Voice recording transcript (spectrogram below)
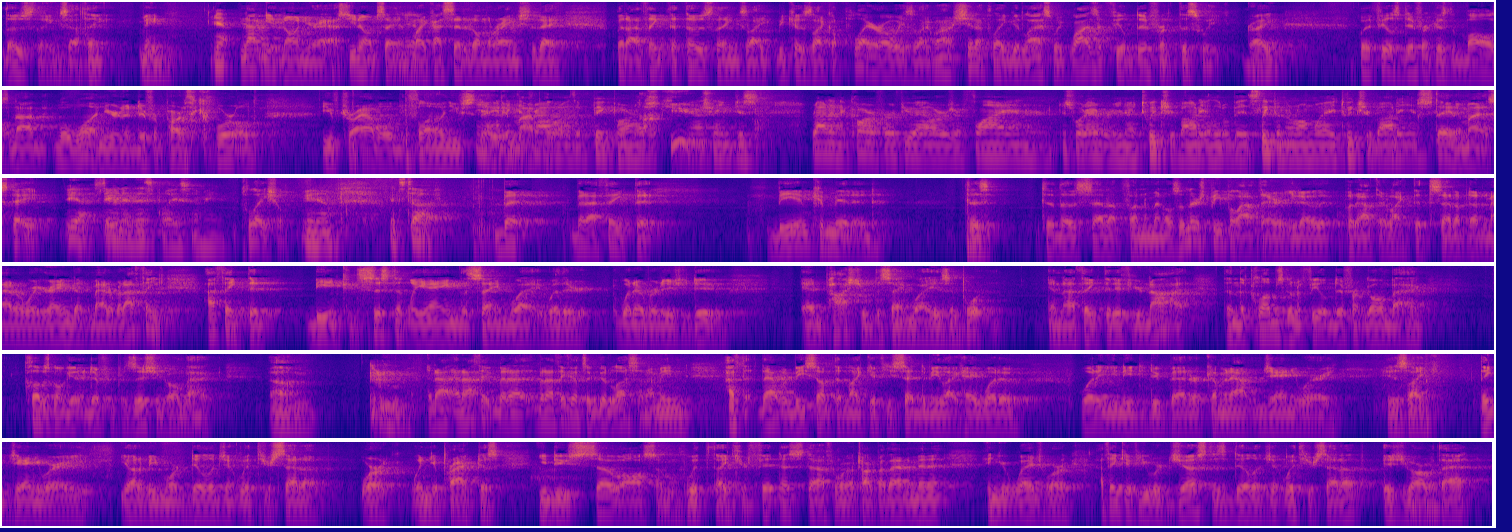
Those things, I think. I mean, yeah. not getting on your ass. You know what I'm saying? Like I said it on the range today. But I think that those things, like, because like a player always like, wow, shit, I played good last week. Why does it feel different this week? Right? Well, it feels different because the ball's not, well, one, you're in a different part of the world. You've traveled, you've flown, you've Yeah, stayed I in the my travel place. is a big part of it. Oh, huge. And I think just riding in a car for a few hours or flying or just whatever, you know, tweaks your body a little bit. Sleeping the wrong way tweaks your body. And Staying in my estate, yeah, staying in this place, I mean, palatial. you know, it's tough. But but I think that being committed to to those setup fundamentals. And there's people out there, you know, that put out there like that setup doesn't matter, where your aim doesn't matter. But I think I think that being consistently aimed the same way, whether whatever it is you do, and postured the same way is important. And I think that if you're not, then the club's going to feel different going back. Club's going to get in a different position going back. Um, and I and I think, but I but I think that's a good lesson. I mean, I th- that would be something like if you said to me like, "Hey, what do what do you need to do better coming out in January?" Is like, I think January you ought to be more diligent with your setup work when you practice. You do so awesome with like your fitness stuff, and we're going to talk about that in a minute. In your wedge work, I think if you were just as diligent with your setup as you are with that,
